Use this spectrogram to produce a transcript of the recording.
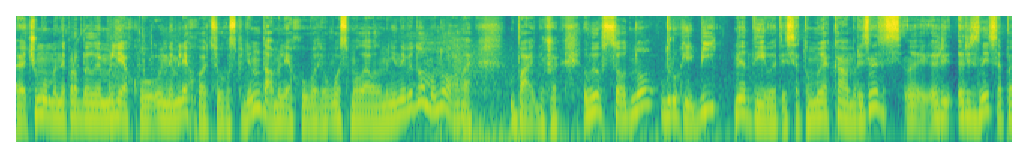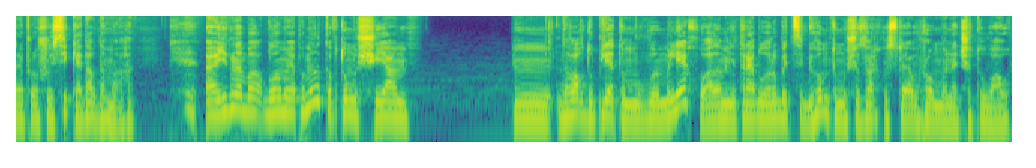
Е, Чому ми не пробили млеху, не млеху, а цю господі. Ну да, млеху 8 левел мені невідомо, ну але байдуже. Ви все одно другий бій не дивитеся, тому яка вам різниця, е, різниця перепрошую, скільки я дав дамага. Єдина була моя помилка в тому, що я. Давав дуплетом в млеху, але мені треба було робити це бігом, тому що зверху стояв гром мене чатував.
